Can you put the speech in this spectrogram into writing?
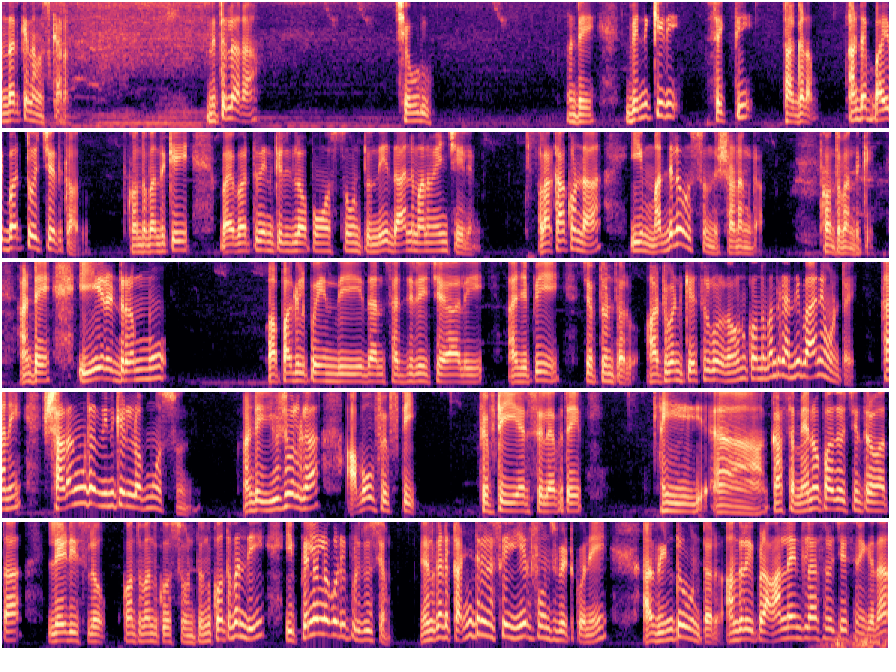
అందరికీ నమస్కారం. మిత్రులారా చెవుడు అంటే వెనికిడి శక్తి తగ్గడం అంటే బై బర్త్ వచ్చేది కాదు. కొంతమందికి బై బర్త్ వెనికిడి లోపం వస్తూ ఉంటుంది దాన్ని మనం ఏం చేయలేం. అలా కాకుండా ఈ మధ్యలో వస్తుంది సడన్గా కొంతమందికి. అంటే ఈర డ్రమ్ము పగిలిపోయింది దాన్ని సర్జరీ చేయాలి అని చెప్పి చెప్తుంటారు. అటువంటి కేసులు కూడా కాకుండా కొంతమందికి అన్నీ బాగానే ఉంటాయి. కానీ సడన్గా వినికిడి లోపం వస్తుంది. అంటే యూజువల్గా అబౌవ్ ఫిఫ్టీ ఫిఫ్టీ ఇయర్స్ లేకపోతే ఈ కాస్త మెనోపాజ్ వచ్చిన తర్వాత లేడీస్లో కొంతమందికి వస్తూ ఉంటుంది. కొంతమంది ఈ పిల్లలు కూడా ఇప్పుడు చూసాం. ఎందుకంటే కంటిన్యూస్గా ఇయర్ ఫోన్స్ పెట్టుకొని అవి వింటూ ఉంటారు. అందులో ఇప్పుడు ఆన్లైన్ క్లాసులు వచ్చేసినాయి కదా.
